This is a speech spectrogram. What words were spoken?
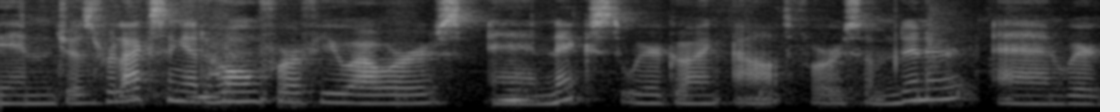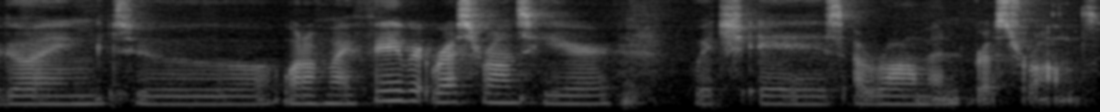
Been just relaxing at home for a few hours and next we're going out for some dinner and we're going to one of my favorite restaurants here which is a ramen restaurant.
